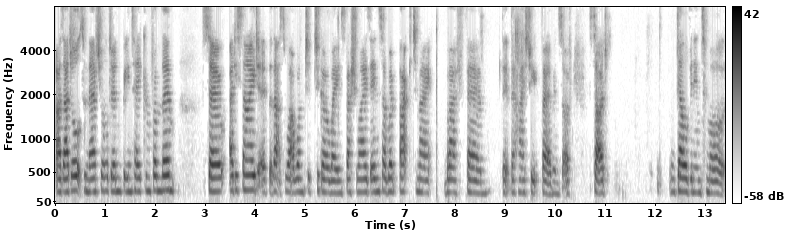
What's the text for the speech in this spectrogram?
as adults when their children being taken from them. So I decided that that's what I wanted to go away and specialise in. So I went back to my my firm, the, the high street firm, and sort of started delving into more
